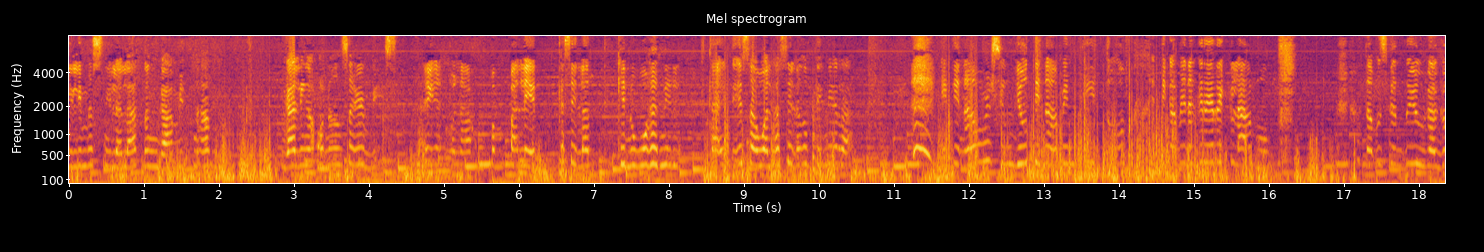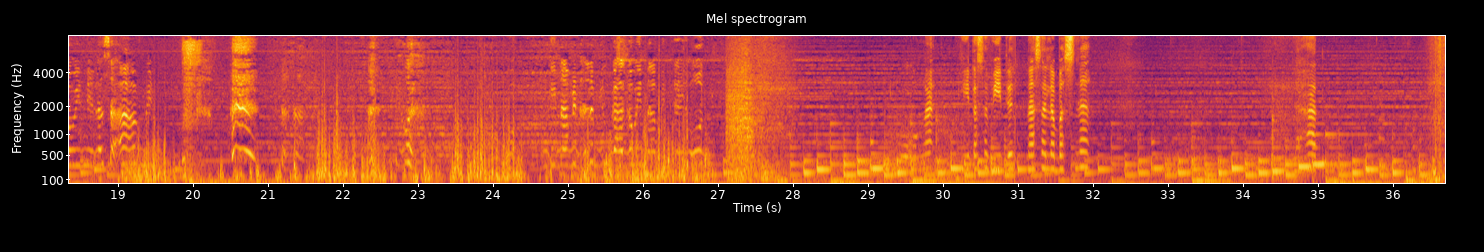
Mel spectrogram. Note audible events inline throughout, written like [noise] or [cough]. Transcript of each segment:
Nilimas nila lahat ng gamit namin. Galing ako ng service. Ayan, wala akong pampalit. Kasi lahat kinuha nila. Kahit isa, wala silang tinira. [laughs] 18 hours yung duty namin dito. Hindi kami nagre-reklamo. Tapos ganito yung gagawin nila sa amin. [laughs] Hindi namin alam yung gagawin namin nga, kita sa video, nasa labas na. Lahat.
